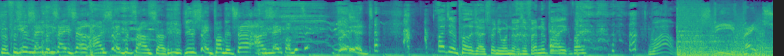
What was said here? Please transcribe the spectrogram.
But for You some say reason- potato, I say potato. You say pomme de terre, I say pomme de terre. Brilliant. I do apologise for anyone that was offended by... by... wow. Steve Penk's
